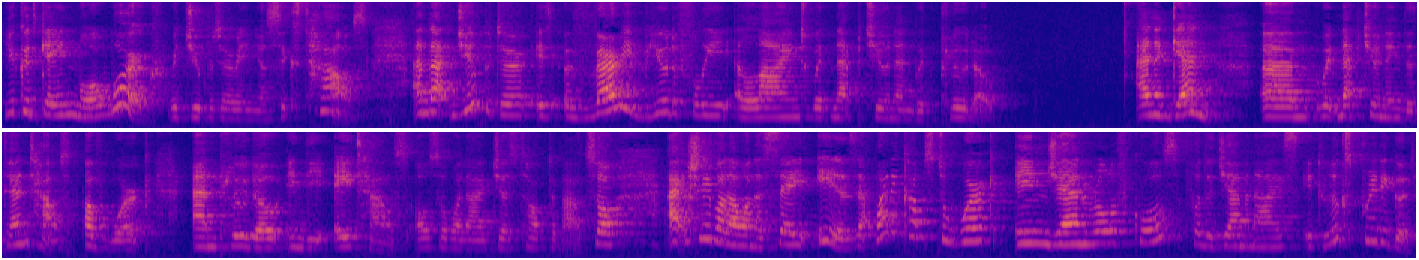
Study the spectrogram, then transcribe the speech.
you could gain more work with Jupiter in your sixth house. And that Jupiter is very beautifully aligned with Neptune and with Pluto. And again, um, with Neptune in the 10th house of work and Pluto in the 8th house, also what I just talked about. So actually what I want to say is that when it comes to work in general, of course, for the Geminis, it looks pretty good.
